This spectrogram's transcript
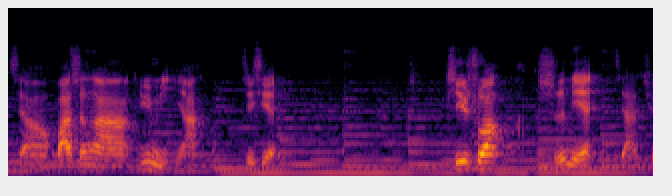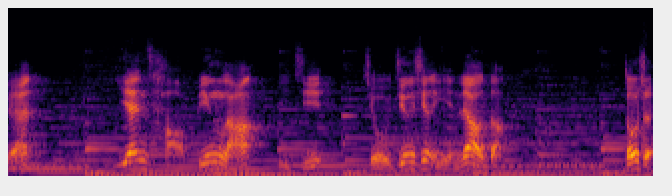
像花生啊、玉米啊这些砒霜、石棉、甲醛、烟草、槟榔以及酒精性饮料等，都是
